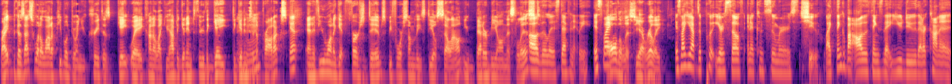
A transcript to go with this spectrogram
Right? Because that's what a lot of people are doing. You create this gateway, kind of like you have to get in through the gate to get into the mm-hmm. products. Yep. And if you want to get first dibs before some of these deals sell out, you better be on this list. Oh, the list, definitely. It's like All the lists, yeah, really. It's like you have to put yourself in a consumer's shoe. Like think about all the things that you do that are kind of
